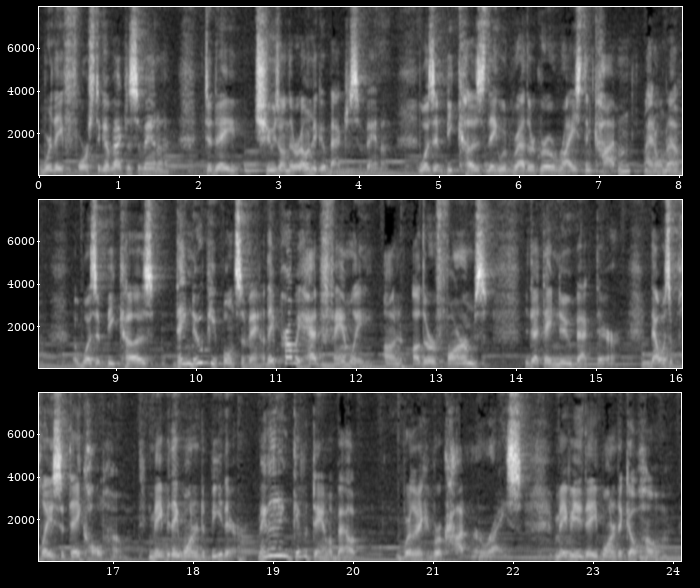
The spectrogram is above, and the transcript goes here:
Were they forced to go back to Savannah? Did they choose on their own to go back to Savannah? Was it because they would rather grow rice than cotton? I don't know. Was it because they knew people in Savannah? They probably had family on other farms that they knew back there. That was a place that they called home. Maybe they wanted to be there. Maybe they didn't give a damn about whether they could grow cotton or rice. Maybe they wanted to go home.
